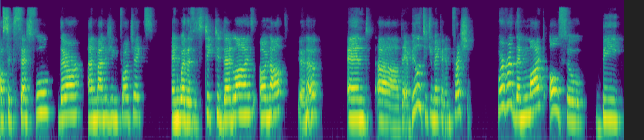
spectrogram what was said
how successful they are at managing projects and whether they stick to deadlines or not, you know, and uh, the ability to make an impression. However, there might also be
